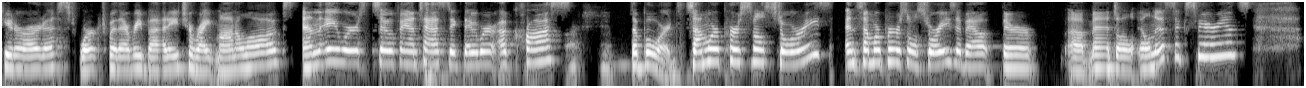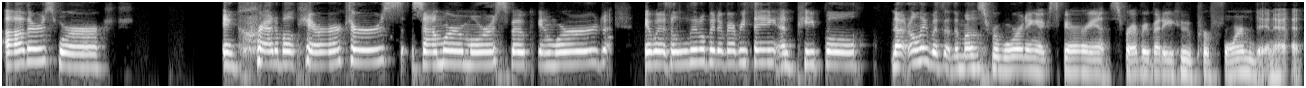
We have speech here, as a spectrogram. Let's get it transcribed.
theater artist, worked with everybody to write monologues, and they were so fantastic. They were across the board. Some were personal stories, and some were personal stories about their uh, mental illness experience. Others were incredible characters. Some were more spoken word. It was a little bit of everything, and people not only was it the most rewarding experience for everybody who performed in it,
